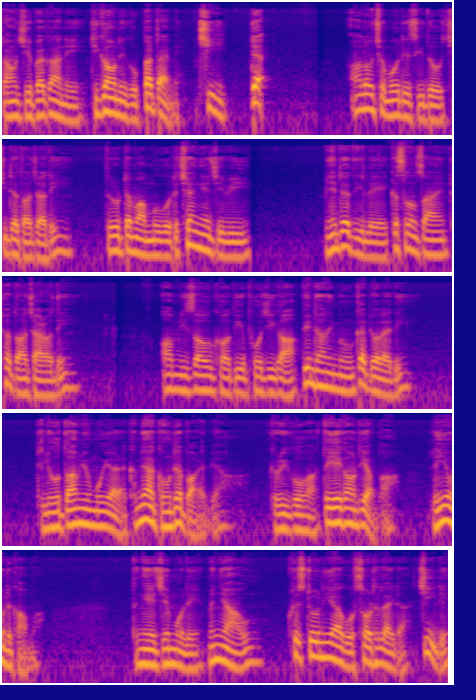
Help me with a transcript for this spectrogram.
တောင်ချီဘက်ကနေဒီကောင်တွေကိုပတ်တိုက်မယ်ချီတက်အားလုံးချုံမိုးတီစီတို့ချီတက်သွားကြသည်သူတို့တက်မှမှုကိုတစ်ချက်ငဲ့ကြည့်ပြီးမြင်းတက်သည်လေကဆုံဆိုင်ထွက်သွားကြတော့သည်အော်မနီဇောကိုခေါ်သည့်အဖိုးကြီးကပင်တာလီမုန်ကပ်ပြောလိုက်သည်ဒီလိုသားမျိုးမွေးရတဲ့ခမရဂုံတက်ပါတယ်ဗျာဂရီကိုဟာတရေကောင်းတစ်ယောက်ပါလင်းယုံတစ်ကောင်ပါတ ငယ်ချင်းမို့လေမညာဘူးခရစ်စတိုနီးယားကိုဆော့ထစ်လိုက်တာကြည်လေ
